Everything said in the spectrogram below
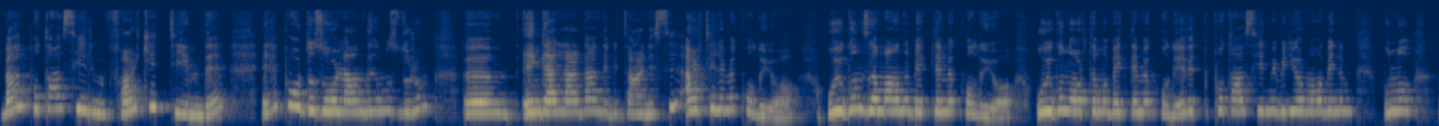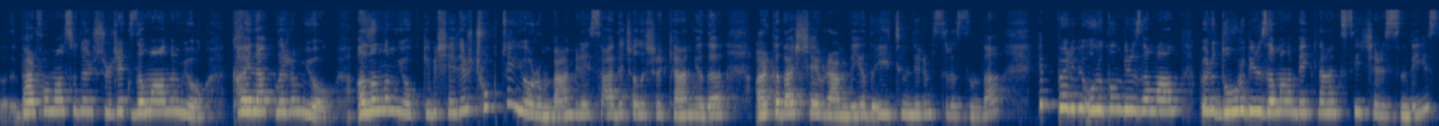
ben potansiyelimi fark ettiğimde e, hep orada zorlandığımız durum e, engellerden de bir tanesi ertelemek oluyor. Uygun zamanı beklemek oluyor. Uygun ortamı beklemek oluyor. Evet bu potansiyelimi biliyorum ama benim bunu performansa dönüştürecek zamanım yok. Kaynaklarım yok. Alanım yok gibi şeyleri çok duyuyorum ben bireyselde çalışırken ya da arkadaş çevremde ya da eğitimlerim sırasında. Hep böyle bir uygun bir zaman, böyle doğru bir zaman beklentisi içerisindeyiz.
